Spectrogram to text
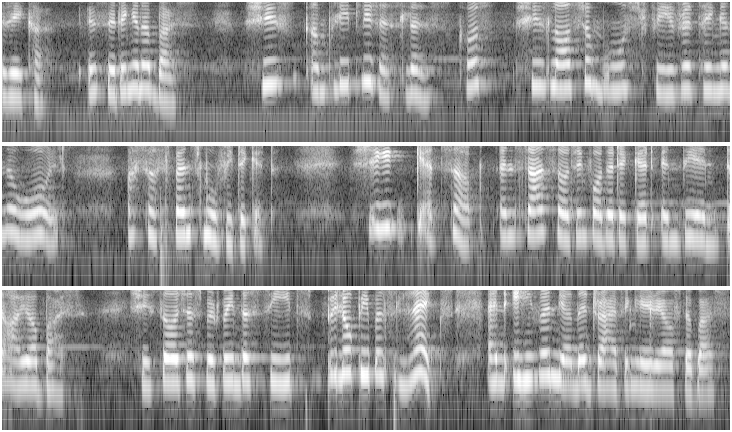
Rekha is sitting in a bus. She's completely restless because she's lost her most favorite thing in the world a suspense movie ticket. She gets up and starts searching for the ticket in the entire bus. She searches between the seats, below people's legs, and even near the driving area of the bus.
